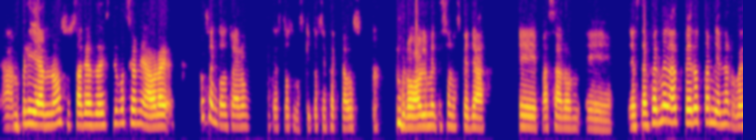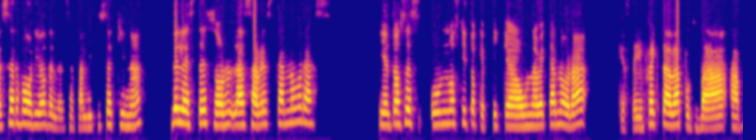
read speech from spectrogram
amplían, ¿no? Sus áreas de distribución y ahora pues encontraron que estos mosquitos infectados probablemente son los que ya eh, pasaron eh, esta enfermedad, pero también el reservorio de la encefalitis equina del este son las aves canoras. Y entonces un mosquito que pique a una ave canora que esté infectada, pues va a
